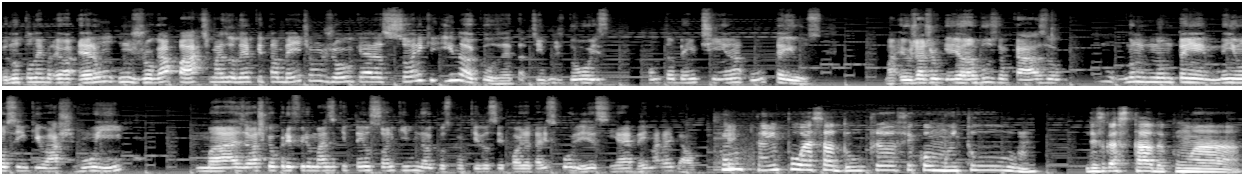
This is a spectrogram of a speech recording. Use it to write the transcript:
Eu não tô lembrando. Era um, um jogo à parte, mas eu lembro que também tinha um jogo que era Sonic e Knuckles, né? Tinha os dois, como também tinha o Tails. Mas eu já joguei ambos, no caso. Não, não tem nenhum assim que eu acho ruim. Mas eu acho que eu prefiro mais o que tem o Sonic e o Knuckles, porque você pode até escolher, assim, é bem mais legal. Com o tempo, essa dupla ficou muito desgastada com a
